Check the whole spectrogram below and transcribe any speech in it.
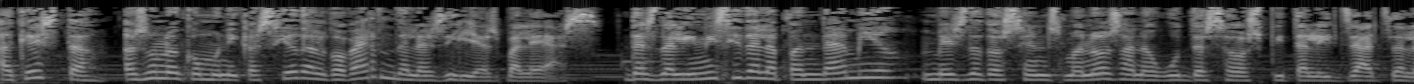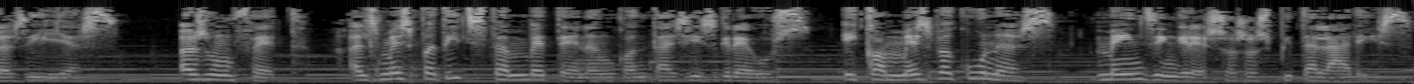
Aquesta és una comunicació del govern de les Illes Balears. Des de l'inici de la pandèmia, més de 200 menors han hagut de ser hospitalitzats a les illes. És un fet. Els més petits també tenen contagis greus. I com més vacunes, menys ingressos hospitalaris.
